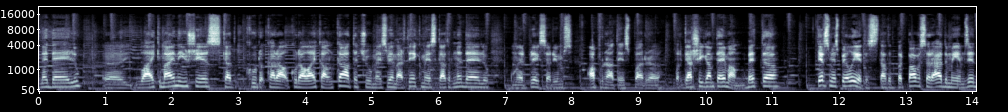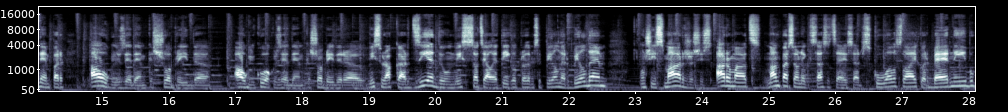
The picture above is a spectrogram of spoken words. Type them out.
nedēļu. Laiki mainījušies, kad, kur, karā, kurā laikā un kā, taču mēs vienmēr tiekamies katru nedēļu, un man ir prieks ar jums aprunāties par, par garšīgām tēmām. Bet ķersimies pie lietas. Tātad par pavasara ēdamajiem ziediem, par augļu ziediem, kas šobrīd ir augļu koku ziediem, kas šobrīd ir visur apkārt ziedi, un visi sociālie tīkli, protams, ir pilni ar bildēm. Un šī smarža, šis aromāts man personīgi tas asociējas ar skolas laiku, ar bērnību.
